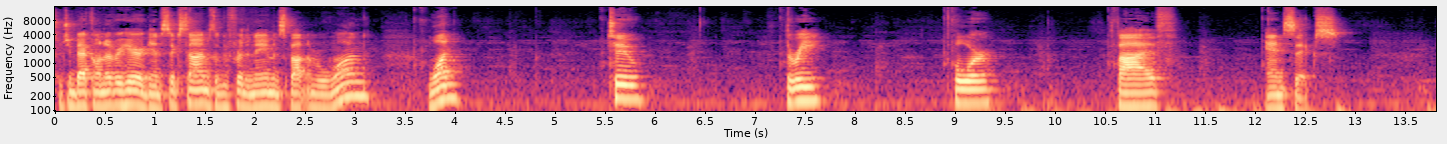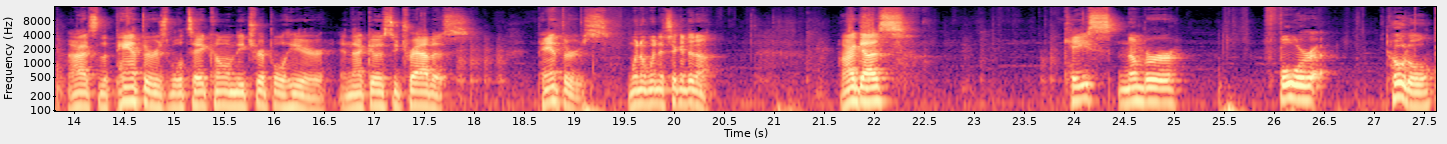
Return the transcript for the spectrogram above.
Switching back on over here again six times, looking for the name in spot number one. One, two, three, four, five, and six. All right, so the Panthers will take home the triple here, and that goes to Travis. Panthers win a win a chicken dinner. All right, guys. Case number four total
